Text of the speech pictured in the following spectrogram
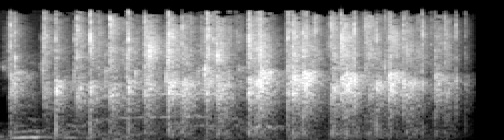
Gente.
